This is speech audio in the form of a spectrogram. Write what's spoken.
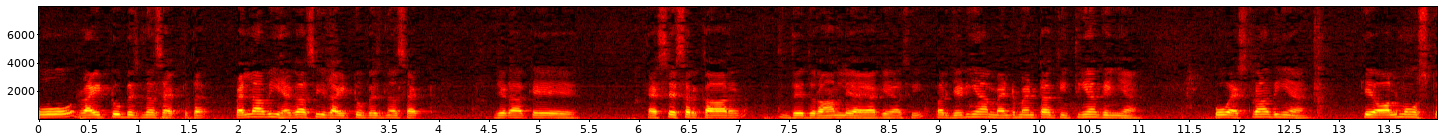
ਉਹ ਰਾਈਟ ਟੂ ਬਿਜ਼ਨਸ ਐਕਟ ਦਾ ਪਹਿਲਾਂ ਵੀ ਹੈਗਾ ਸੀ ਰਾਈਟ ਟੂ ਬਿਜ਼ਨਸ ਐਕਟ ਜਿਹੜਾ ਕਿ ਐਸੇ ਸਰਕਾਰ ਦੇ ਦੌਰਾਨ ਲਿਆਇਆ ਗਿਆ ਸੀ। ਪਰ ਜਿਹੜੀਆਂ ਅਮੈਂਡਮੈਂਟਾਂ ਕੀਤੀਆਂ ਗਈਆਂ, ਉਹ ਇਸ ਤਰ੍ਹਾਂ ਦੀਆਂ ਕਿ ਆਲਮੋਸਟ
